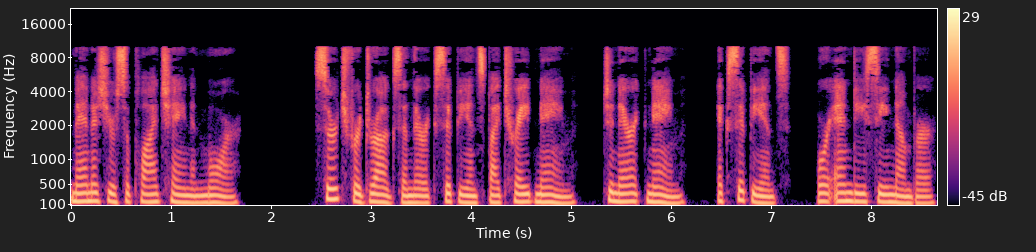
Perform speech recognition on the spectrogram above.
manage your supply chain, and more. Search for drugs and their excipients by trade name, generic name, excipients, or NDC number.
